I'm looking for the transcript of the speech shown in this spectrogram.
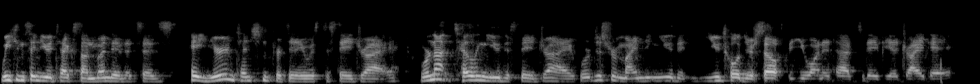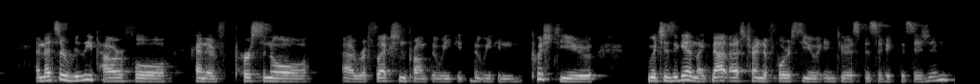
we can send you a text on Monday that says, hey, your intention for today was to stay dry. We're not telling you to stay dry. We're just reminding you that you told yourself that you wanted to have today be a dry day. And that's a really powerful kind of personal uh, reflection prompt that we can, that we can push to you, which is again like not us trying to force you into a specific decision,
